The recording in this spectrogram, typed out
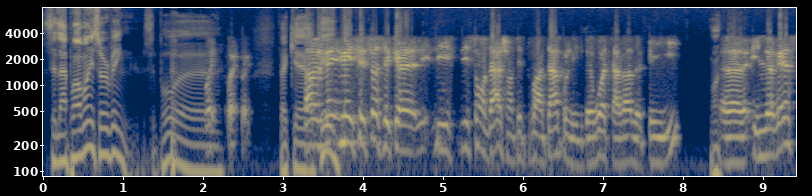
C'est la province Irving. C'est pas. Euh... Oui, oui, oui. Fait que, ah, Mais, mais c'est ça, c'est que les, les, sondages sont épouvantables pour les libéraux à travers le pays. Ouais. Euh, il ne reste.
